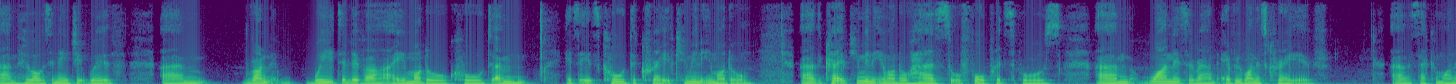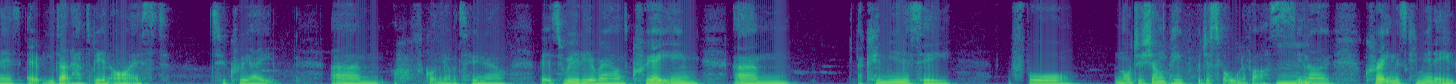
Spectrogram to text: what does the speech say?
um, who I was in Egypt with. Um, run, we deliver a model called um, it's it's called the Creative Community Model. Uh, the Creative Community Model has sort of four principles. Um, one is around everyone is creative. Um, the second one is eh, you don't have to be an artist to create. Um, I've forgotten the other two now, but it's really around creating um, a community for not just young people, but just for all of us. You know, creating this community.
